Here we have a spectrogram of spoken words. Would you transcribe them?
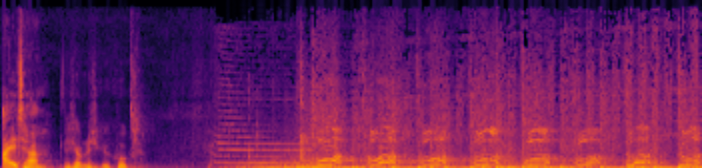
Alter. Ich habe nicht geguckt. Tor, Tor, Tor, Tor, Tor, Tor, Tor, Tor.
